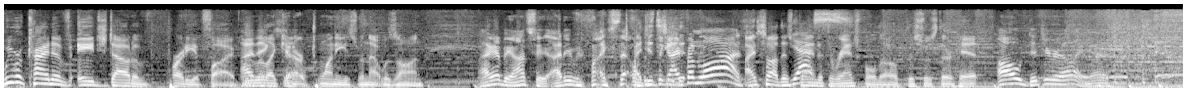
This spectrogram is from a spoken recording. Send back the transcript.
We were kind of aged out of Party of Five. We I were think like in our twenties when that was on. I gotta be honest with you. I didn't realize that was I did the guy that- from Lost. I saw this Yes. band at the Ranch Bowl though. This was their hit. oh, did you really? Yeah.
